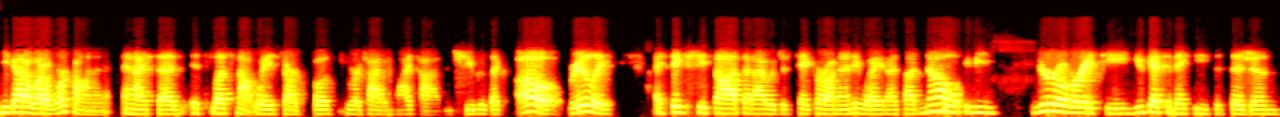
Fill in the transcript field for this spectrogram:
you gotta want to work on it. And I said, it's let's not waste our both your time and my time. And she was like, oh, really? I think she thought that I would just take her on anyway. And I thought, no, I mean, you're over 18, you get to make these decisions.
